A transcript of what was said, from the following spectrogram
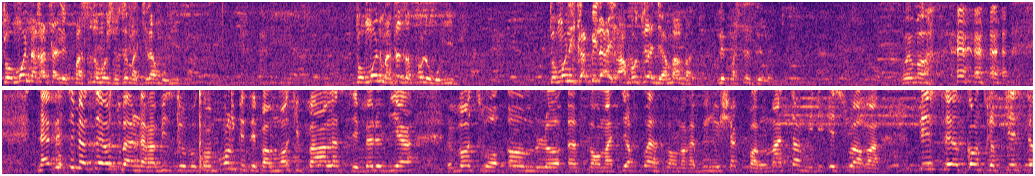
tomoni na kati ya lepase tomoni josé makila moyibi tomoni matata polo moyibi tomoni kabila abotela diamba bato lepase ezelaki vraiment na bisi merci oyo tobalandaka biso comprendre que c'est pas moi qui parle c'est bel et bien votre humble informateur oyo informaka bino chaque fois matin midi et soir piese contre piese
